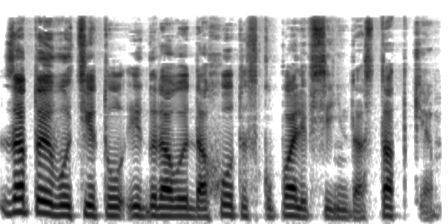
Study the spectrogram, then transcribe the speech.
зато его титул и годовой доход искупали все недостатки».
